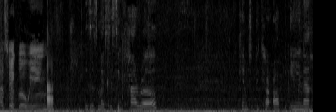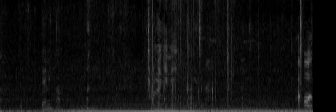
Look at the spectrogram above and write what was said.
As we're going. this is my sister carol came to pick her up in uh, birmingham Una gini. YouTube. Apo,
